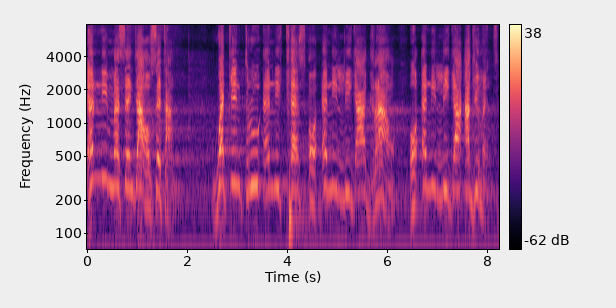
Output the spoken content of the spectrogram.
any messenger of Satan working through any case or any legal ground or any legal argument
